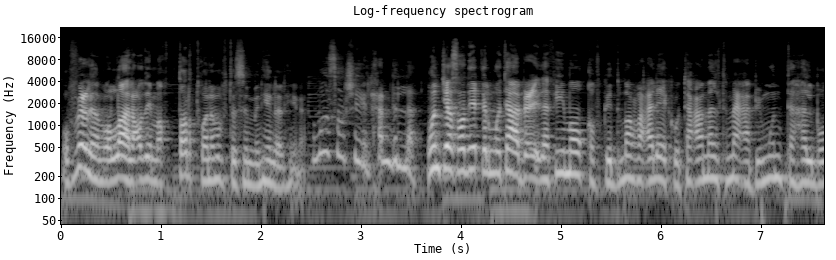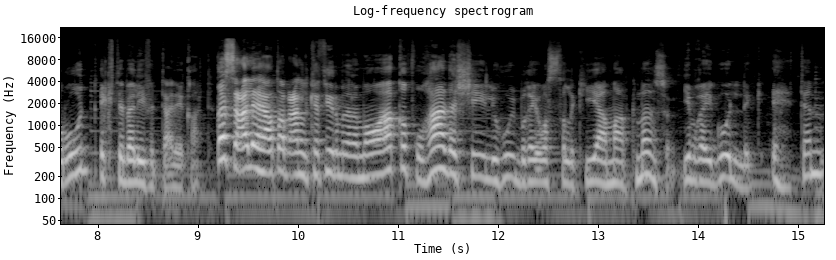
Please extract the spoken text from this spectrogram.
وفعلا والله العظيم أفطرت وأنا مبتسم من هنا لهنا. وما صار شيء الحمد لله. وأنت يا صديقي المتابع إذا في موقف قد مر عليك وتعاملت معه بمنتهى البرود اكتبه لي في التعليقات. قس عليها طبعا الكثير من المواقف وهذا الشيء اللي هو يبغى يوصل لك إياه مارك مانسون. يبغى يقول لك اهتم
